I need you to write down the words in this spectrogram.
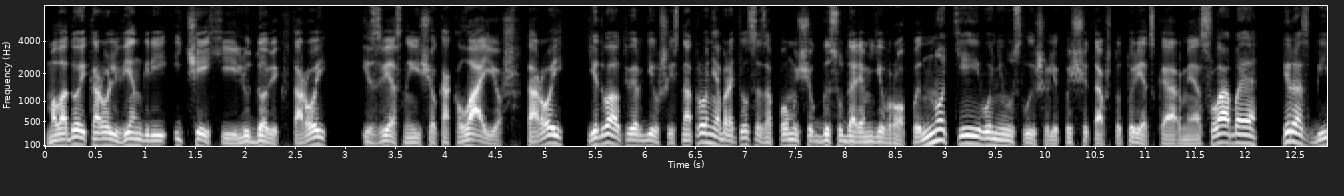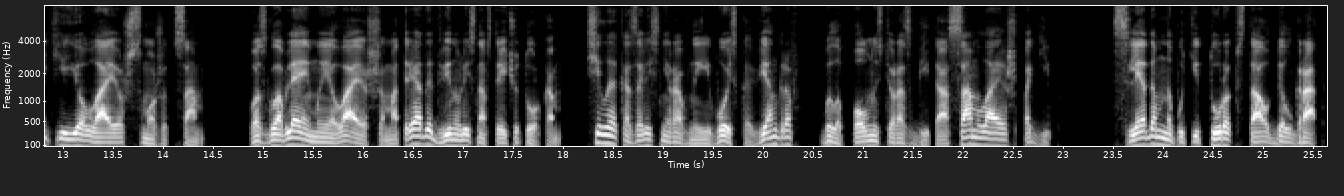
Молодой король Венгрии и Чехии Людовик II, известный еще как Лайош II, едва утвердившись на троне, обратился за помощью к государям Европы, но те его не услышали, посчитав, что турецкая армия слабая, и разбить ее Лайош сможет сам. Возглавляемые Лаешем отряды двинулись навстречу туркам. Силы оказались неравны, и войско венгров было полностью разбито, а сам Лаеш погиб. Следом на пути турок встал Белград.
